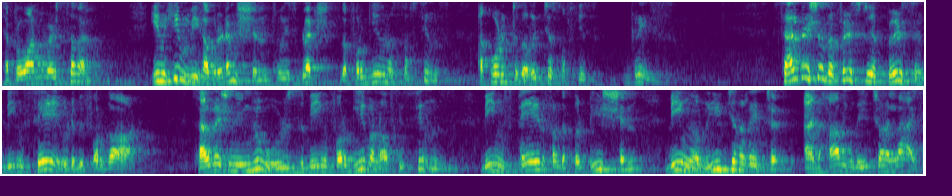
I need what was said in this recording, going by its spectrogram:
chapter 1 verse 7 in him we have redemption through his blood, the forgiveness of sins, according to the riches of his grace. Salvation refers to a person being saved before God. Salvation includes being forgiven of his sins, being spared from the perdition, being regenerated, and having the eternal life.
